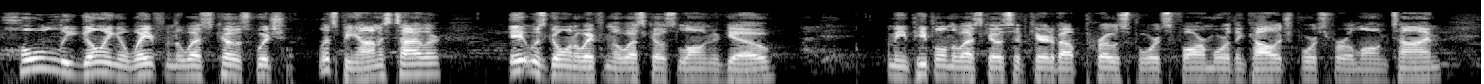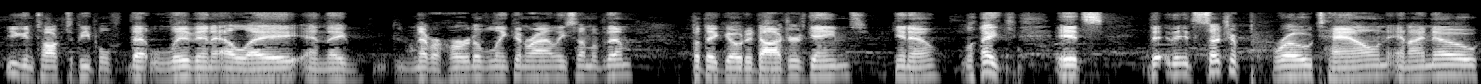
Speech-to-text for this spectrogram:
wholly going away from the West Coast. Which, let's be honest, Tyler, it was going away from the West Coast long ago. I mean, people on the West Coast have cared about pro sports far more than college sports for a long time. You can talk to people that live in LA and they've never heard of Lincoln Riley, some of them, but they go to Dodgers games, you know? Like, it's it's such a pro town, and I know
